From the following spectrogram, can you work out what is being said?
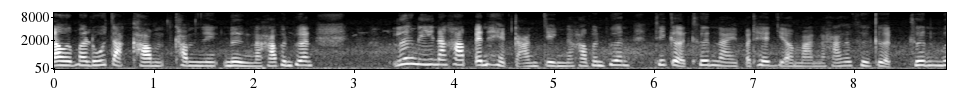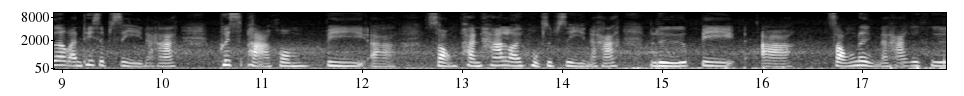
เรามารู้จักคำคำหนึ่งนะคะ เพื่อนๆ เรื่องนี้นะคะเป็นเหตุการณ์จริงนะคะ เพื่อนๆที่เกิดขึ้นในประเทศเยอรมันนะคะ ก็คือเกิดขึ้นเมื่อวันที่ 14 นะคะ พฤษภาคมปีอ่า2564 นะคะ หรือปีอ่า21 นะคะก็คือ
